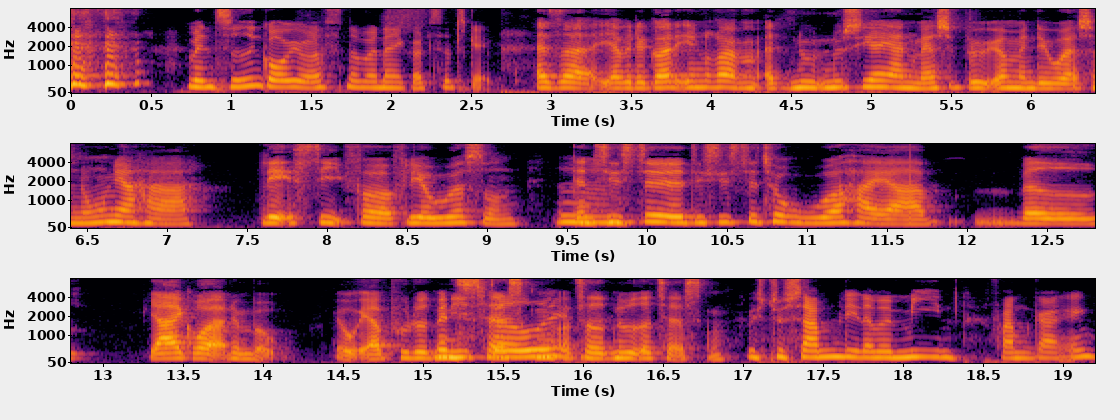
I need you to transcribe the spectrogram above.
Men tiden går jo også, når man er i godt selskab. Altså, jeg vil da godt indrømme, at nu, nu siger jeg en masse bøger, men det er jo altså nogen, jeg har læst i for flere uger siden. Mm. Den sidste, de sidste to uger har jeg været... Jeg har ikke rørt en bog. Jo, jeg har puttet den Men i tasken stadig- og taget den ud af tasken. Hvis du sammenligner med min fremgang, ikke?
